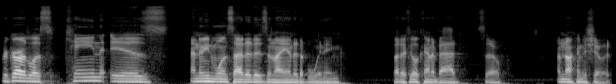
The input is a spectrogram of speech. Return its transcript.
Regardless, kaen is... And I mean, one-sided is, and I ended up winning. But I feel kind of bad, so I'm not going to show it.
